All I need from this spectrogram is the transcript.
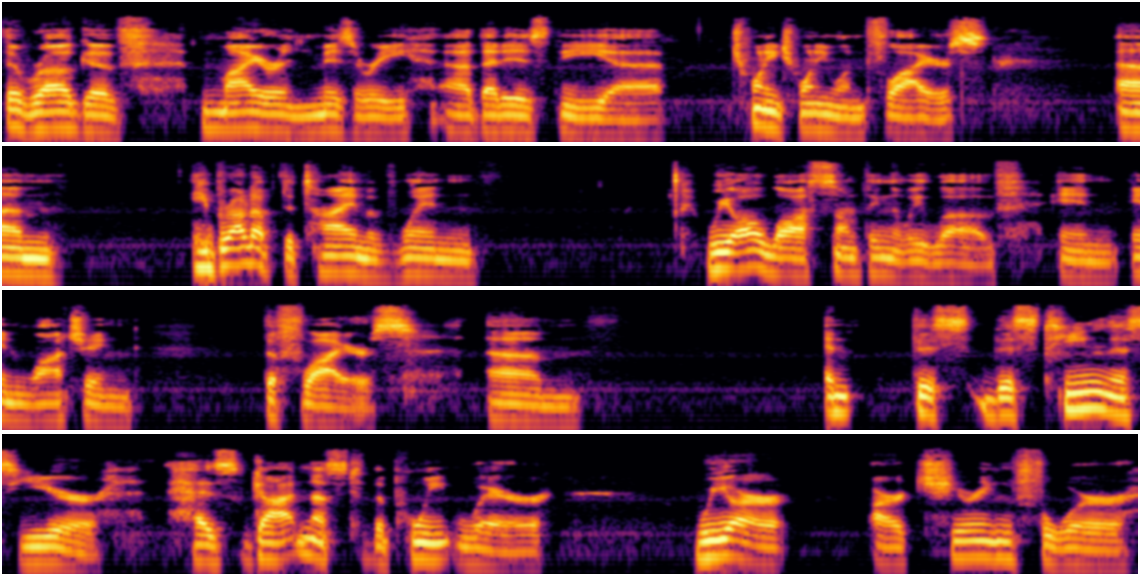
the rug of mire and misery uh, that is the uh, 2021 Flyers. Um, he brought up the time of when we all lost something that we love in in watching the Flyers, um, and this this team this year has gotten us to the point where we are are cheering for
